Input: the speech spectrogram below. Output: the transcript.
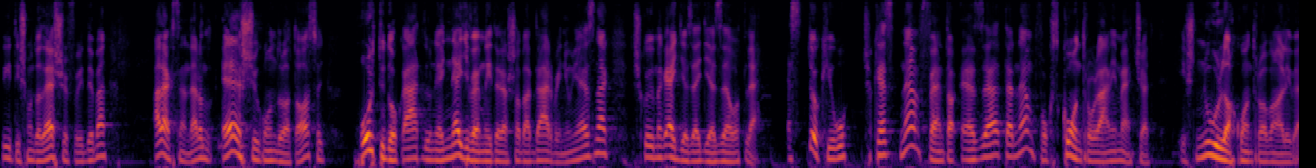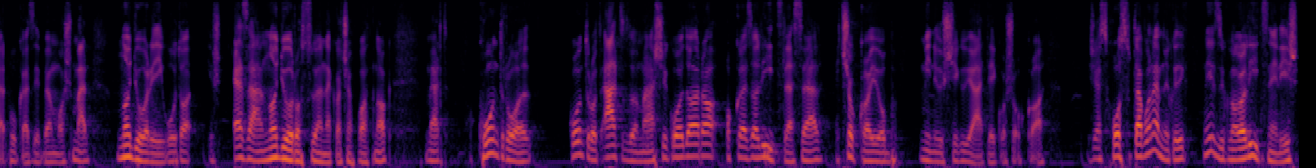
Pete is mondta az első félidőben, Alexander az első gondolata az, hogy hogy tudok átlőni egy 40 méteres labdát Darwin Nuneznek, és akkor ő meg egyez egyezzel ott le. Ez tök jó, csak ez nem fent a, ezzel, te nem fogsz kontrollálni meccset. És nulla kontroll van a Liverpool kezében most már nagyon régóta, és ez áll nagyon rosszul ennek a csapatnak, mert ha kontroll, kontrollt átadod a másik oldalra, akkor ez a Leeds leszel egy sokkal jobb minőségű játékosokkal. És ez hosszú távon nem működik. Nézzük meg a Leedsnél is,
